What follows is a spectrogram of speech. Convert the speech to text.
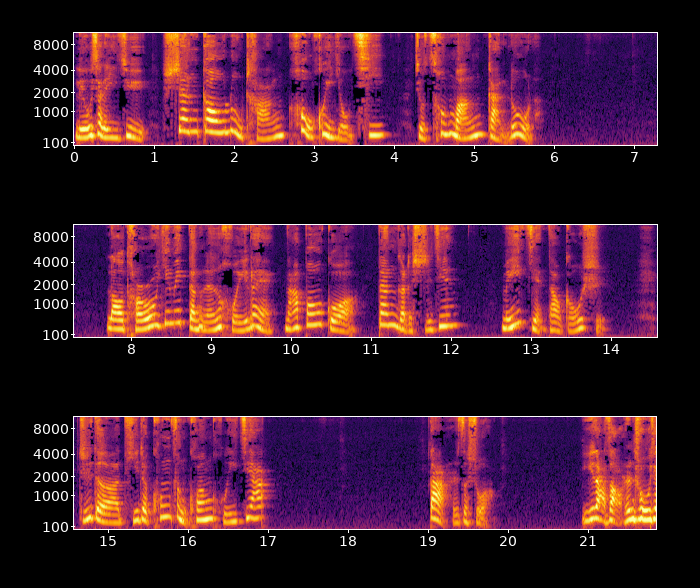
留下了一句“山高路长，后会有期”，就匆忙赶路了。老头因为等人回来拿包裹。耽搁了时间，没捡到狗屎，只得提着空粪筐回家。大儿子说：“一大早上出去，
